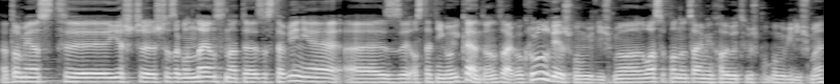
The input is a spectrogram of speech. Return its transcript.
Natomiast e, jeszcze, jeszcze zaglądając na te zestawienie e, z ostatniego weekendu, no tak, o Królowie już mówiliśmy, o Once Upon a Time in Hollywood już mówiliśmy.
